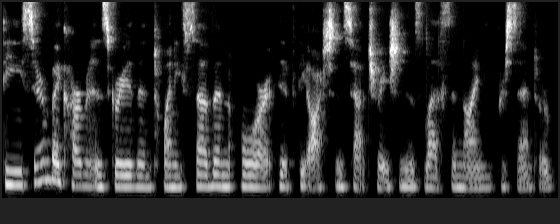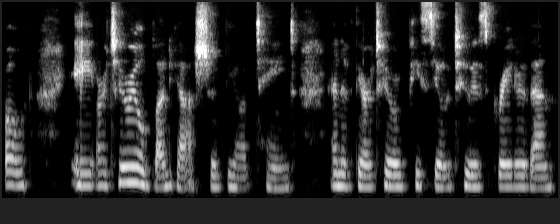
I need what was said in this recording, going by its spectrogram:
the serum bicarbonate is greater than 27, or if the oxygen saturation is less than 90% or both, a arterial blood gas should be obtained. And if the arterial PCO2 is greater than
